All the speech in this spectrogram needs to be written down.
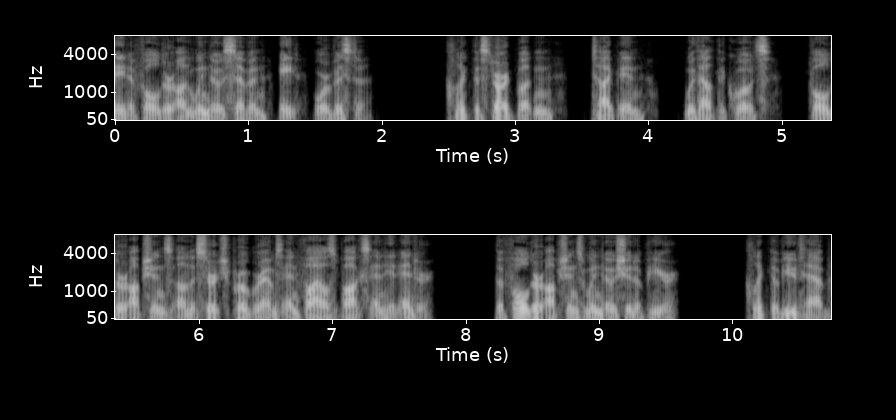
data folder on Windows 7, 8, or Vista. Click the Start button, type in, without the quotes, folder options on the Search Programs and Files box and hit Enter. The folder options window should appear. Click the View tab,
